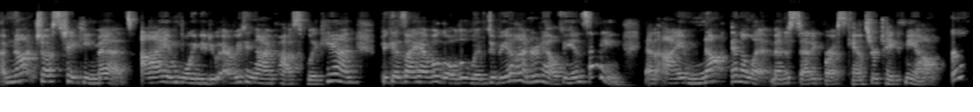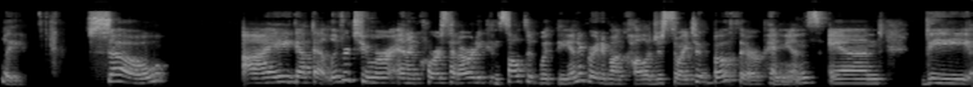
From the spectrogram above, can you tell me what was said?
I'm not just taking meds. I am going to do everything I possibly can because I have a goal to live to be 100 healthy and sane. And I am not going to let metastatic breast cancer take me out early. So I got that liver tumor and, of course, had already consulted with the integrative oncologist. So I took both their opinions. And the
